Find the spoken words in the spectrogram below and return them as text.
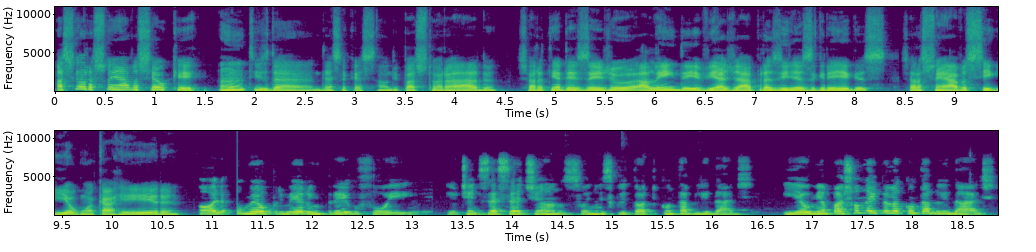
A senhora sonhava ser o quê? Antes da, dessa questão de pastorado? A senhora tinha desejo, além de viajar para as ilhas gregas, a senhora sonhava seguir alguma carreira? Olha, o meu primeiro emprego foi, eu tinha 17 anos, foi no escritório de contabilidade. E eu me apaixonei pela contabilidade.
